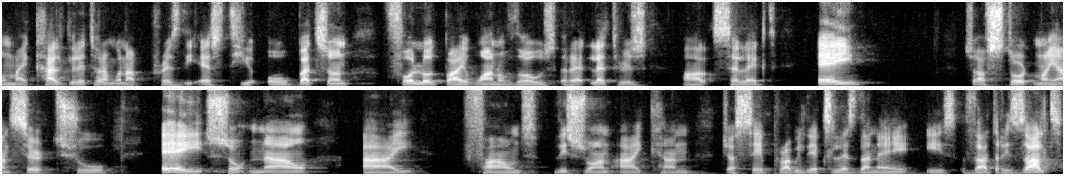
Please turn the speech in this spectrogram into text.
on my calculator. I'm gonna press the STO button, followed by one of those red letters I'll select A. So I've stored my answer to A. So now I found this one. I can just say probability x less than A is that result.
